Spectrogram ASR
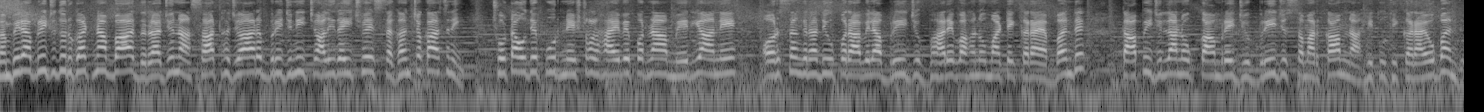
ગંભીરા બ્રિજ દુર્ઘટના બાદ રાજ્યના સાત હજાર બ્રિજની ચાલી રહી છે સઘન ચકાસણી. છોટાઉદેપુર નેશનલ હાઈવે પરના મેરિયા અને ઓરસંગ નદી ઉપર આવેલા બ્રિજ ભારે વાહનો માટે કરાયા બંધ. તાપી જિલ્લાનો કામરેજ બ્રિજ સમારકામના હેતુથી કરાયો બંધ.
